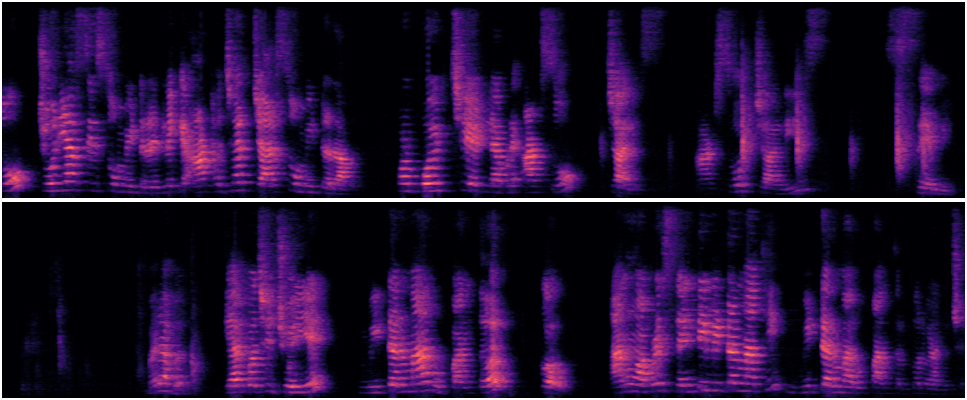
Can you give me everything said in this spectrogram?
તો ચોર્યાસીસો મીટર, એટલે કે આઠ હજાર ચારસો મીટર આવે. પણ પોઈન્ટ છે એટલે આપણે આઠસો ચાલીસ આઠસો ચાલીસ સેમી. બરાબર? ત્યાર પછી જોઈએ મીટરમાં રૂપાંતર કરો. આનું આપણે સેન્ટીમીટરમાંથી મીટરમાં રૂપાંતર કરવાનું છે.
